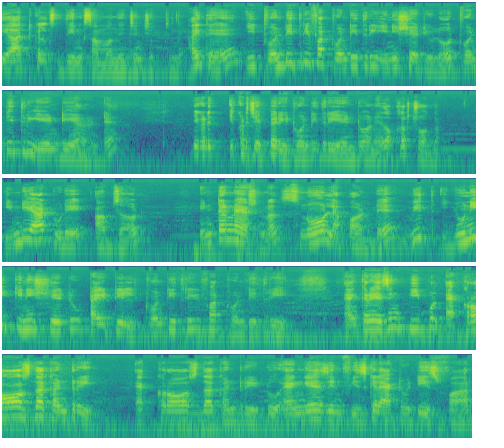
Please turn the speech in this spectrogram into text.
ఈ ఆర్టికల్స్ దీనికి సంబంధించి చెప్తుంది. అయితే ఈ twenty three for twenty three ఇనిషియేటివ్లో ట్వంటీ త్రీ ఏంటి అని అంటే ఇక్కడ ఇక్కడ చెప్పారు ఈ ట్వంటీ త్రీ ఏంటో అనేది ఒకసారి చూద్దాం. India today observed international snow leopard day with unique initiative title twenty three for twenty three encouraging people across the country across the country to engage in physical activities for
